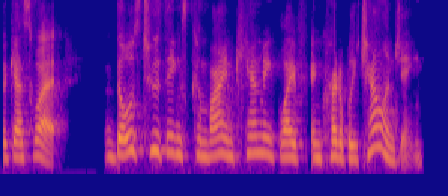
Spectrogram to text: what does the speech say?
But guess what? those two things combined can make life incredibly challenging.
